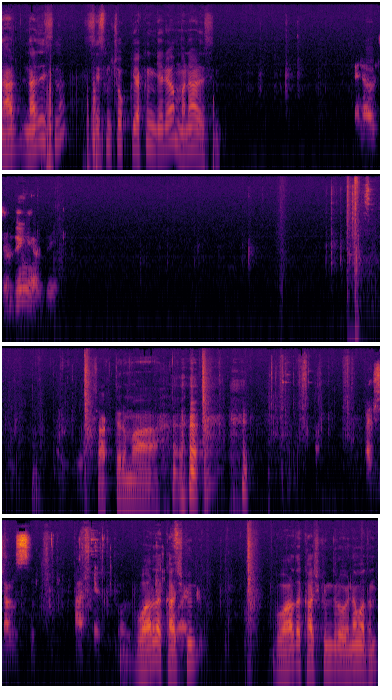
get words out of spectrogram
Nerede, neredesin lan? Sesin çok yakın geliyor ama neredesin? Beni öldürdüğün yerdeyim. Çaktırma. Kaçlamışsın. Fark ettim. Bu arada kaç gün bu arada kaç gündür oynamadım.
